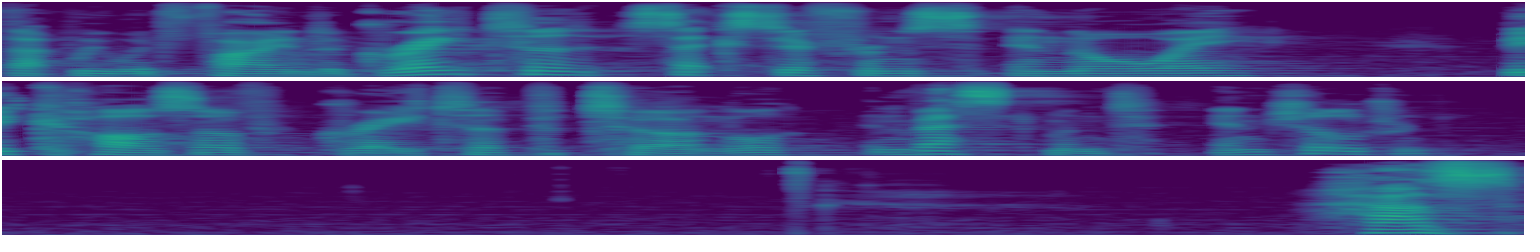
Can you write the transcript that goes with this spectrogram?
that we would find a greater sex difference in Norway because of greater paternal investment in children. Has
